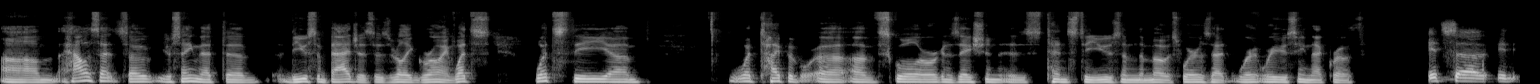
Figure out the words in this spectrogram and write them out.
um, how is that? So you're saying that uh, the use of badges is really growing. What's what's the um, what type of uh, of school or organization is tends to use them the most? Where is that? Where where are you seeing that growth? It's uh in,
